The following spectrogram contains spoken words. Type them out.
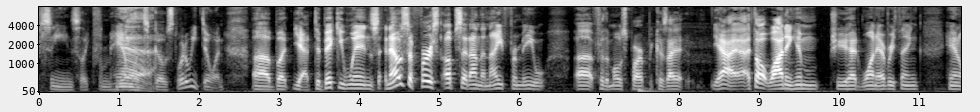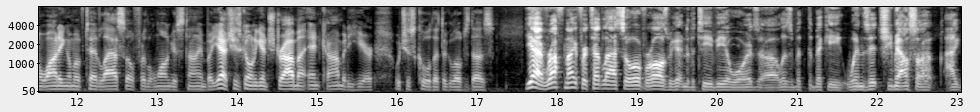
scenes, like from Hamlet's Yeah. Ghost. What are we doing? Uh, but yeah, Debicki wins, and that was the first upset on the night for me, uh, for the most part, because I, yeah, I, I thought Waddingham she had won everything. Hannah Waddingham of Ted Lasso for the longest time, but yeah, she's going against drama and comedy here, which is cool that the Globes does. Yeah, rough night for Ted Lasso overall as we get into the TV awards. Uh, Elizabeth Debicki wins it. She also, I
